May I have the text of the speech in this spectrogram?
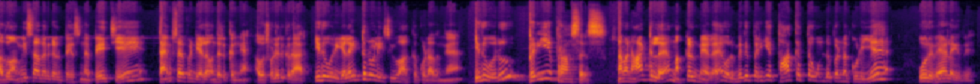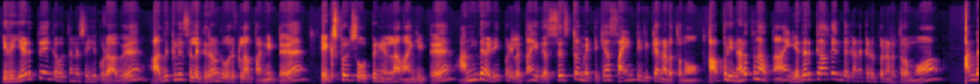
அதுவும் அமித்ஷா அவர்கள் பேசின பேச்சே டைம்ஸ் ஆஃப் இந்தியால வந்திருக்குங்க. அவர் சொல்லியிருக்கிறார் இது ஒரு எலக்ட்ரல் இஷ்யூ ஆக்கக்கூடாதுங்க. இது ஒரு பெரிய ப்ராசஸ் நம்ம நாட்டுல மக்கள் மேல ஒரு மிகப்பெரிய தாக்கத்தை உண்டு பண்ணக்கூடிய ஒரு வேலை இது. இதை எடுத்து எங்க வித்தனை செய்யக்கூடாது? அதுக்குன்னு சில கிரவுண்ட் ஒர்க்லாம் பண்ணிட்டு எக்ஸ்பர்ட்ஸ் ஒப்பீனியன்லாம் வாங்கிட்டு அந்த அடிப்படையில தான் இதை சிஸ்டமேட்டிக்கா சயின்டிபிக்கா நடத்தணும். அப்படி நடத்தினா தான் எதற்காக இந்த கணக்கெடுப்பு நடத்துறோமோ அந்த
